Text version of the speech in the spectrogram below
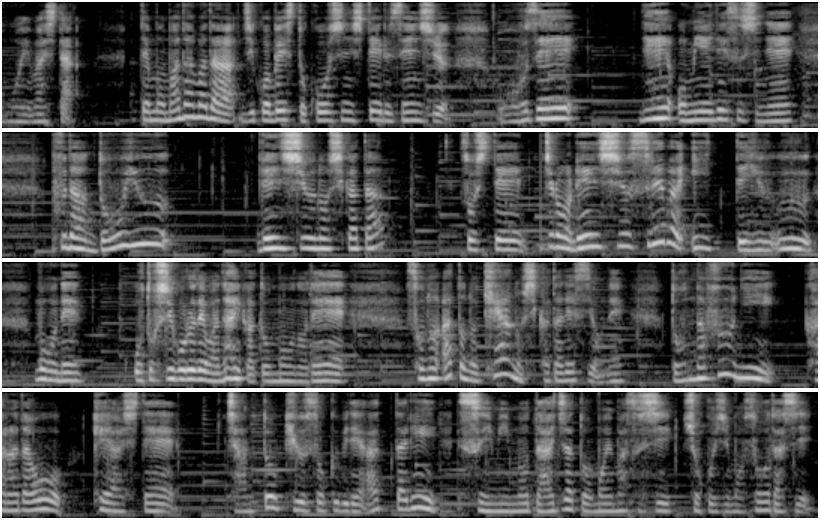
思いました。でもまだまだ自己ベスト更新している選手大勢ねお見えですしね。普段どういう練習の仕方？そしてもちろん練習すればいいっていうもうねお年頃ではないかと思うのでその後のケアの仕方ですよねどんな風に体をケアしてちゃんと休息日であったり睡眠も大事だと思いますし食事もそうだし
